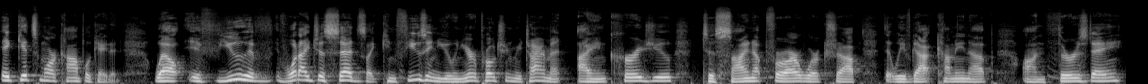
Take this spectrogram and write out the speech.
It gets more complicated. Well, if you have, if what I just said is like confusing you and you're approaching retirement, I encourage you to sign up for our workshop that we've got coming up on Thursday,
